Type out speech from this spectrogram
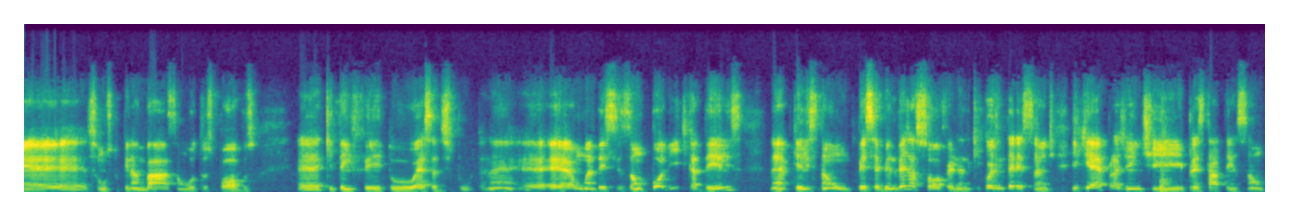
é, são os Tupinambás, são outros povos é, que têm feito essa disputa. Né? É, é, uma decisão política deles, né? porque eles estão percebendo. Veja só, Fernando, que coisa interessante e que é para a gente prestar atenção.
